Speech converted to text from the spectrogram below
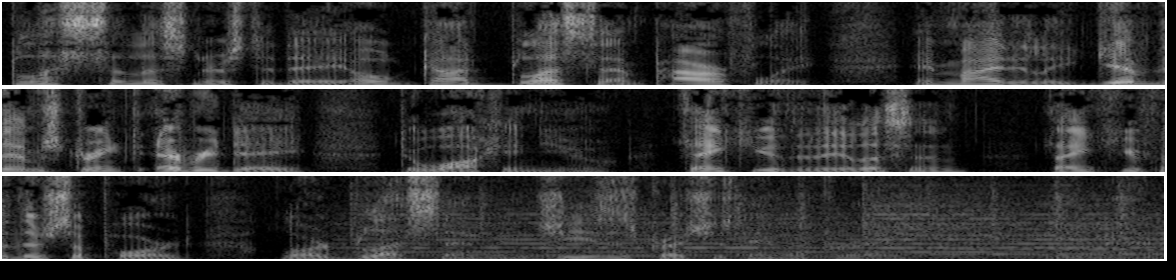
bless the listeners today. Oh, God, bless them powerfully and mightily. Give them strength every day to walk in you. Thank you that they listen. Thank you for their support. Lord, bless them. In Jesus' precious name I pray. Amen.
